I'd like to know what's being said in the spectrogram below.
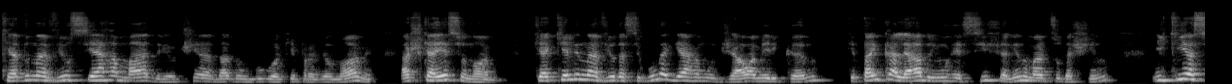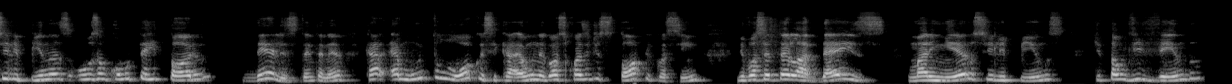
que é do navio Sierra Madre. Eu tinha dado um Google aqui para ver o nome, acho que é esse o nome que é aquele navio da Segunda Guerra Mundial americano, que está encalhado em um recife ali no Mar do Sul da China, e que as Filipinas usam como território deles, tá entendendo? Cara, é muito louco esse cara, é um negócio quase distópico, assim, de você ter lá 10 marinheiros filipinos que estão vivendo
